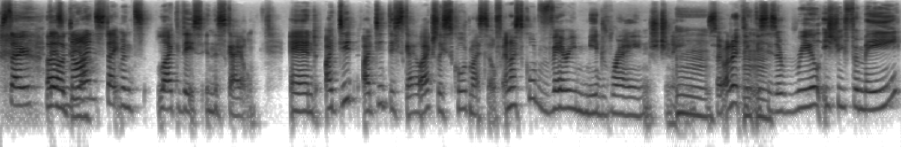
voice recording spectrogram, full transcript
So Oh, there's dear. nine statements like this in the scale. And I did I did this scale. I actually scored myself and I scored very mid-range, Janine. Mm. So I don't think this is a real issue for me,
